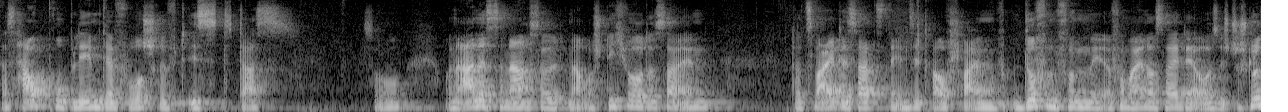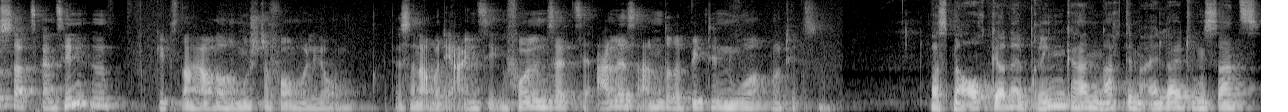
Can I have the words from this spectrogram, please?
das Hauptproblem der Vorschrift ist das. So. Und alles danach sollten aber Stichworte sein. Der zweite Satz, den Sie draufschreiben dürfen von, von meiner Seite aus, ist der Schlusssatz ganz hinten. Gibt es nachher auch noch eine Musterformulierung. Das sind aber die einzigen vollen Sätze. Alles andere bitte nur Notizen. Was man auch gerne bringen kann nach dem Einleitungssatz,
